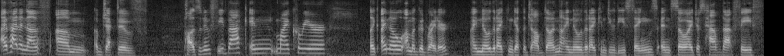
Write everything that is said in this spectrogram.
I, have had enough um, objective positive feedback in my career. Like i know i'm a good writer. I know that i can get the job done. I know that i can do these things. And so i just have that faith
